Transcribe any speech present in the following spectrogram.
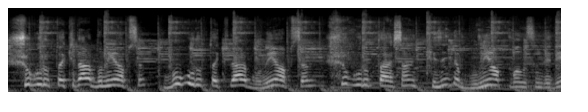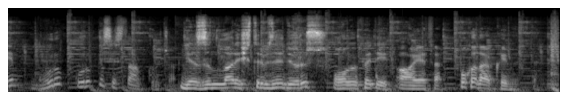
şu gruptakiler bunu yapsın, bu gruptakiler bunu yapsın, şu gruptaysan kesinlikle bunu yapmalısın dediğim grup grup bir sistem kuracağız. Yazılılar eşittir biz ne diyoruz? OBP değil, AYT. Bu kadar kıymetli.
